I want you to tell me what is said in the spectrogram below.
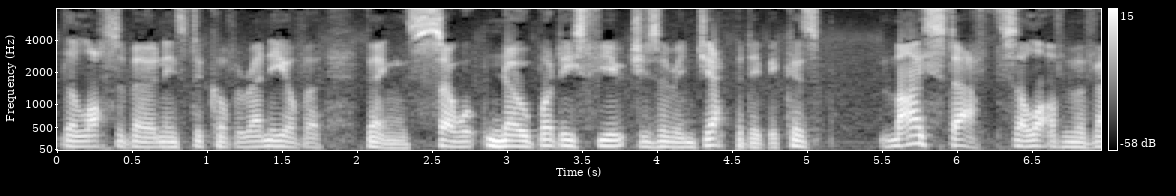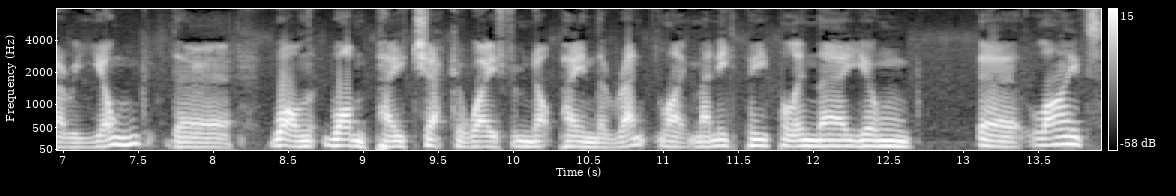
the loss of earnings to cover any other things. So nobody's futures are in jeopardy because my staff, a lot of them are very young. They're one one paycheck away from not paying the rent, like many people in their young uh, lives.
